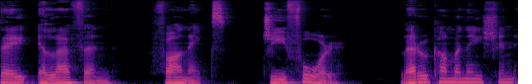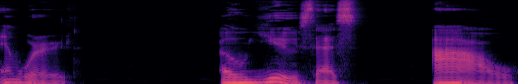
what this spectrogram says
Day 11 Phonics G4 Letter combination and word. OU says ow.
